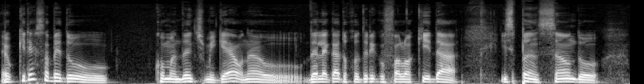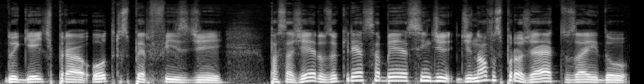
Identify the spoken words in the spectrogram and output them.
Eu queria saber do comandante Miguel, né? O delegado Rodrigo falou aqui da expansão do, do e-gate para outros perfis de passageiros. Eu queria saber assim de, de novos projetos aí do,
